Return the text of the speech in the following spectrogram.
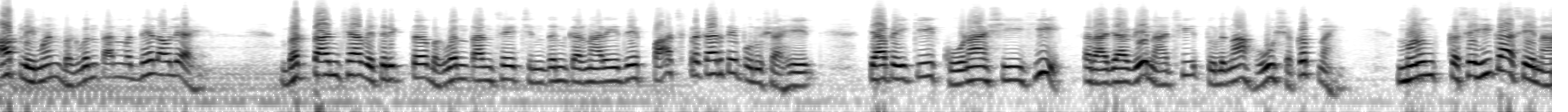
आपले मन भगवंतांमध्ये लावले आहे. भक्तांच्या व्यतिरिक्त भगवंतांचे चिंतन करणारे जे पाच प्रकारचे पुरुष आहेत त्यापैकी कोणाशीही राजा वेनाची तुलना होऊ शकत नाही. म्हणून कसेही का असेना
